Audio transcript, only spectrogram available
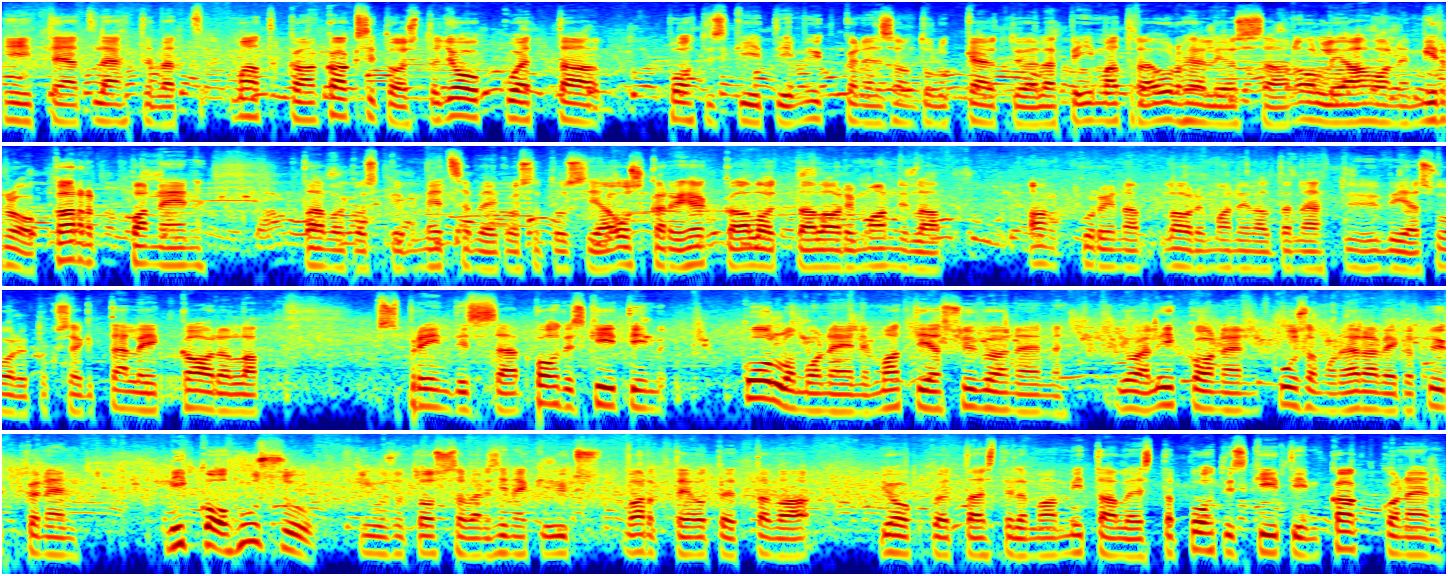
Hiihtäjät lähtevät matkaan 12 joukkuetta. Pohtiski Team 1, se on tullut käytyä läpi. Imatra urheilijoissa on Olli Ahonen, Miro Karppanen. Taivalkosken metsäveikoissa tosiaan Oskari Hökkä aloittaa Lauri Mannila ankkurina. Lauri Mannilalta nähty hyviä suorituksia tällä kaudella sprintissä. Pohtiski Team kolmonen, Matias Syvönen, Joel Ikonen, Kuusamon eräveikot ykkönen, Niko Husu, Juuso Tossaväinen, siinäkin yksi varteen otettava joukkue taistelemaan mitaleista. Pohtiski Team kakkonen,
